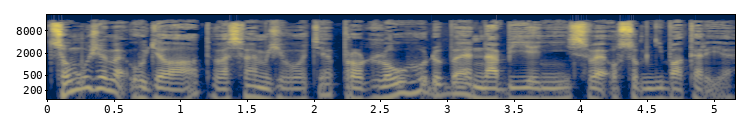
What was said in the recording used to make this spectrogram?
Co můžeme udělat ve svém životě pro dlouhodobé nabíjení své osobní baterie?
